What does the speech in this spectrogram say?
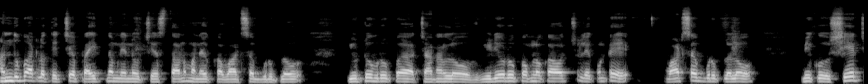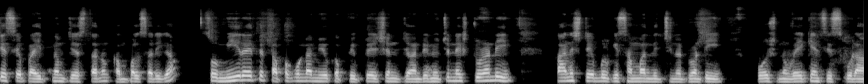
అందుబాటులో తెచ్చే ప్రయత్నం నేను చేస్తాను. మన యొక్క వాట్సాప్ గ్రూప్లో యూట్యూబ్ రూప ఛానల్లో వీడియో రూపంలో కావచ్చు. లేకుంటే వాట్సాప్ గ్రూప్లలో మీకు షేర్ చేసే ప్రయత్నం చేస్తాను కంపల్సరీగా. సో మీరైతే తప్పకుండా మీ యొక్క ప్రిపరేషన్ కంటిన్యూ నుంచి నెక్స్ట్ చూడండి కానిస్టేబుల్కి సంబంధించినటువంటి పోస్ట్ వేకెన్సీస్ కూడా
